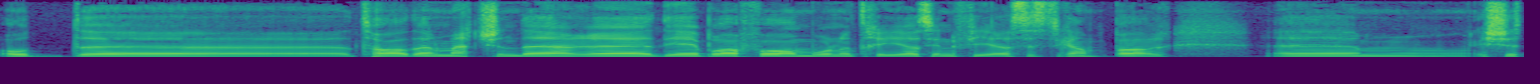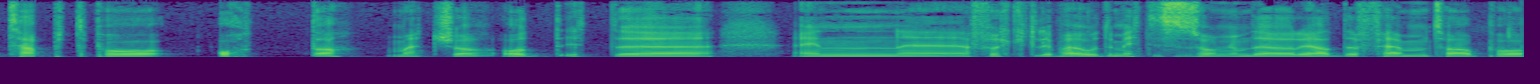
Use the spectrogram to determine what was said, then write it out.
Odd eh, tar den matchen der. Eh, de er i bra form, vunnet tre av sine fire siste kamper. Eh, ikke tapt på åtte matcher, Odd, etter en fryktelig periode midt i sesongen der de hadde fem tap på,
